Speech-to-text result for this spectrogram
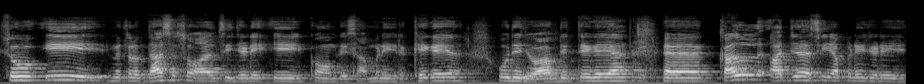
ਸੋ ਇਹ ਮਤਲਬ 10 ਸਵਾਲ ਸੀ ਜਿਹੜੇ ਇਹ ਕੌਮ ਦੇ ਸਾਹਮਣੇ ਰੱਖੇ ਗਏ ਆ ਉਹਦੇ ਜਵਾਬ ਦਿੱਤੇ ਗਏ ਆ। ਕੱਲ ਅੱਜ ਅਸੀਂ ਆਪਣੇ ਜਿਹੜੇ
